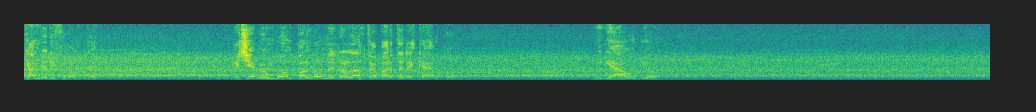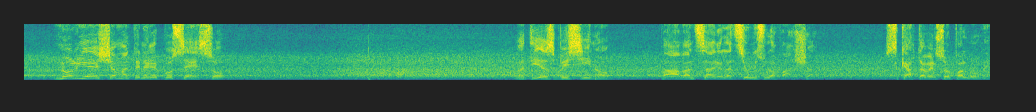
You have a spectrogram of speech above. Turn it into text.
Cambio di fronte. Riceve un buon pallone dall'altra parte del campo. Di Gaudio. Non riesce a mantenere possesso. Mattias Vesino fa avanzare l'azione sulla fascia. Scatta verso il pallone.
